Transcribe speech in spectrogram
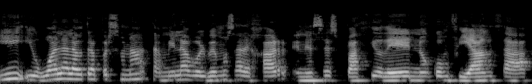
Y igual a la otra persona también la volvemos a dejar en ese espacio de no confianza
